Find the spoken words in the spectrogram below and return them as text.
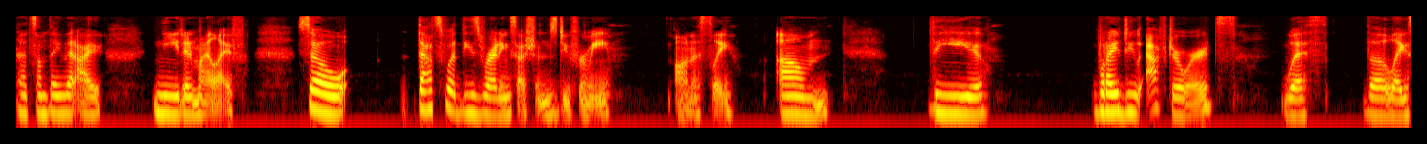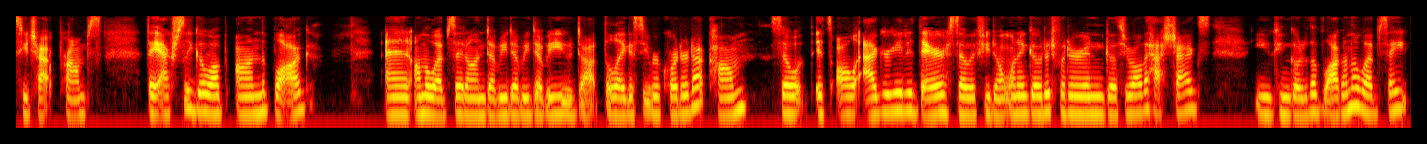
That's something that I need in my life. So that's what these writing sessions do for me, honestly. Um, the what I do afterwards with the legacy chat prompts, they actually go up on the blog and on the website on www.thelegacyrecorder.com. So it's all aggregated there. So if you don't want to go to Twitter and go through all the hashtags, you can go to the blog on the website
